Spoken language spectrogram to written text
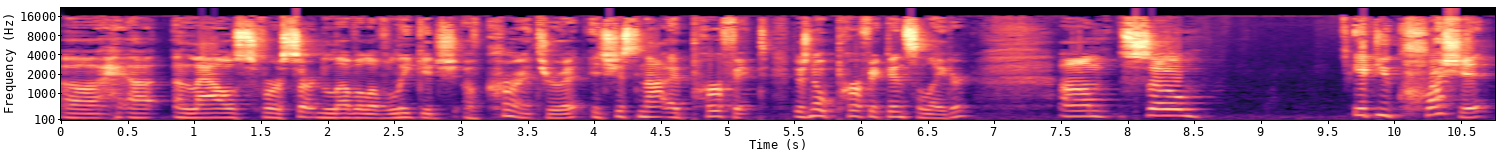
uh, allows for a certain level of leakage of current through it. It's just not a perfect there's no perfect insulator. Um, so if you crush it,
